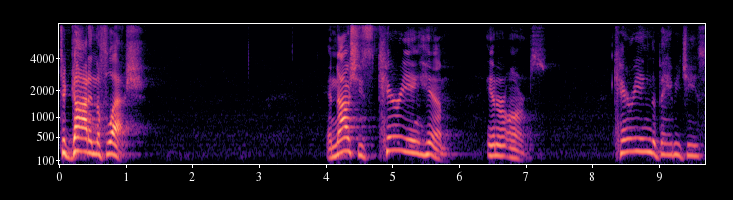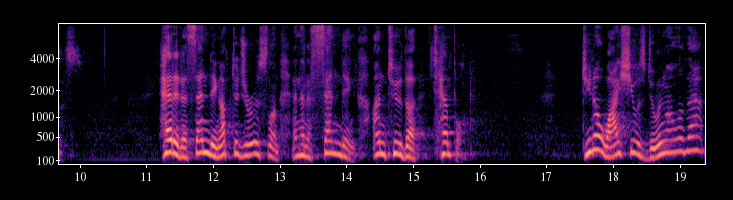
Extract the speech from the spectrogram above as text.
to God in the flesh. And now she's carrying him in her arms, carrying the baby Jesus headed, ascending up to Jerusalem, and then ascending unto the temple. Do you know why she was doing all of that?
